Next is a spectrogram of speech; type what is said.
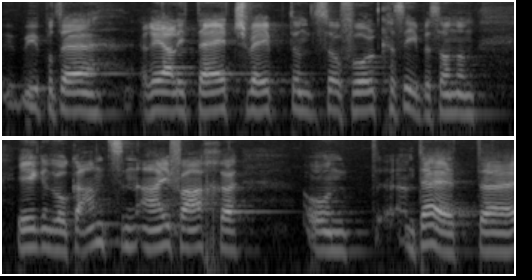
über der Realität schwebt und so Volkesieben, sondern irgendwo ganz ein einfacher und, und der hat äh,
